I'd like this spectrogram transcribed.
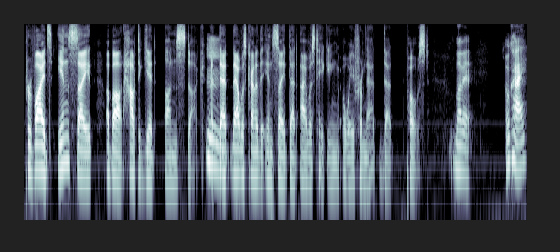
provides insight about how to get unstuck Mm. that that was kind of the insight that i was taking away from that that post Love it. Okay.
